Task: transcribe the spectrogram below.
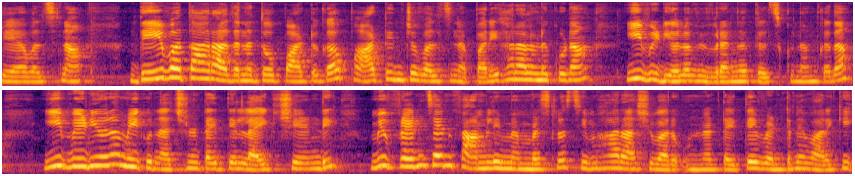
చేయవలసిన దేవతారాధనతో పాటుగా పాటించవలసిన పరిహారాలను కూడా ఈ వీడియోలో వివరంగా తెలుసుకున్నాం కదా. ఈ వీడియోను మీకు నచ్చినట్టయితే లైక్ చేయండి. మీ ఫ్రెండ్స్ అండ్ ఫ్యామిలీ మెంబర్స్లో సింహరాశి వారు ఉన్నట్టయితే వెంటనే వారికి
